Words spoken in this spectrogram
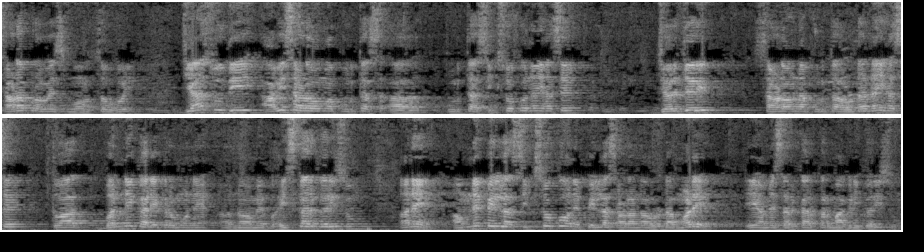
શાળા પ્રવેશ મહોત્સવ હોય, જ્યાં સુધી આવી શાળાઓમાં પૂરતા પૂરતા શિક્ષકો નહીં હશે, જર્જરિત શાળાઓના પૂરતા ઓરડા નહીં હશે, તો આ બંને કાર્યક્રમોને અમે બહિષ્કાર કરીશું અને અમને પહેલા શિક્ષકો અને પહેલા શાળાના ઓરડા મળે એ અમે સરકાર પર માગણી કરીશું.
